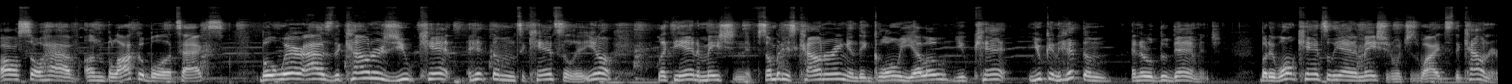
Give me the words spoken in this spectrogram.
also have unblockable attacks, but whereas the counters you can't hit them to cancel it. You know, like the animation. If somebody's countering and they glow yellow, you can't you can hit them and it'll do damage. But it won't cancel the animation, which is why it's the counter.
